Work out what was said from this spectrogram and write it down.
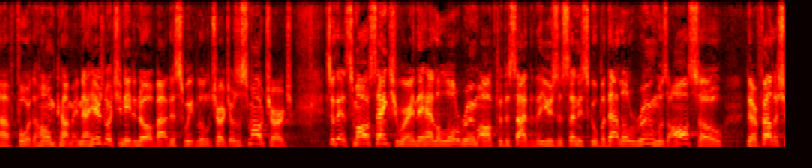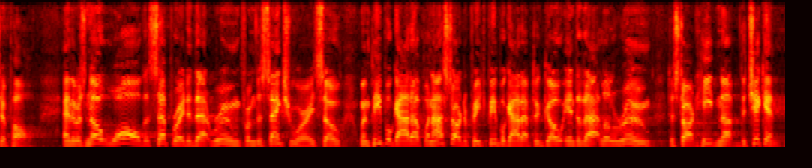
Uh, for the homecoming. Now, here's what you need to know about this sweet little church. It was a small church, so they had a small sanctuary, and they had a little room off to the side that they used as Sunday school, but that little room was also their fellowship hall. And there was no wall that separated that room from the sanctuary. So when people got up, when I started to preach, people got up to go into that little room to start heating up the chicken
